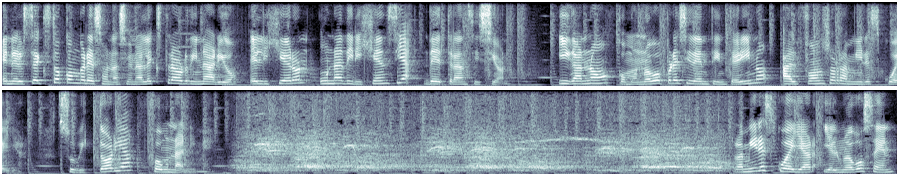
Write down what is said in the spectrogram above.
En el sexto Congreso Nacional Extraordinario eligieron una dirigencia de transición y ganó como nuevo presidente interino Alfonso Ramírez Cuellar. Su victoria fue unánime. Ramírez Cuellar y el nuevo CEN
